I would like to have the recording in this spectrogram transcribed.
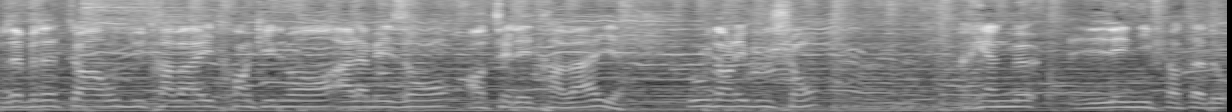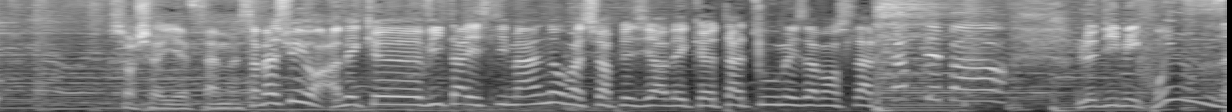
Vous êtes peut-être en route du travail, tranquillement, à la maison, en télétravail, ou dans les bouchons. Rien de mieux, Lenny Furtado sur Chéri FM. Ça va suivre avec euh, Vita et Slimane. On va se faire plaisir avec euh, Tatou, mais avant cela, top départ Le Dimi Quiz.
